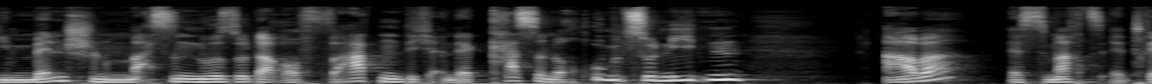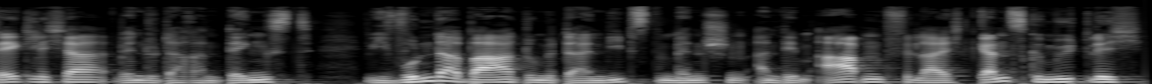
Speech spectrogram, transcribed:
die Menschenmassen nur so darauf warten, dich an der Kasse noch umzunieten. Aber es macht's erträglicher, wenn du daran denkst, wie wunderbar du mit deinen liebsten Menschen an dem Abend vielleicht ganz gemütlich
